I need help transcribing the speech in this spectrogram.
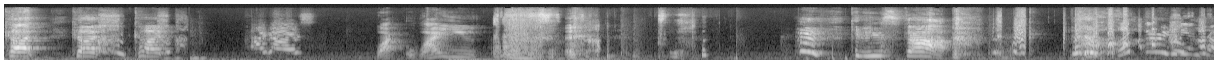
Cut, cut, cut. Hi guys. Why? Why are you? Can you stop? Let's do the intro.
